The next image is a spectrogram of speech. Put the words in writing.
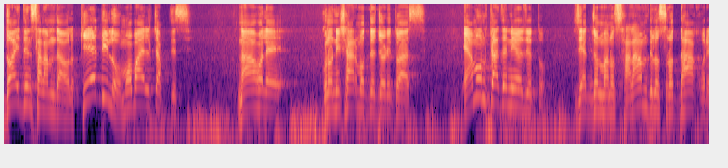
দশ দিন সালাম দেওয়া হলো। কে দিল? মোবাইল চাপতেছে। না হলে কোনো নেশার মধ্যে জড়িত আছে। এমন কাজে নিয়োজিত। যে একজন মানুষ সালাম দিল, শ্রদ্ধা করে,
